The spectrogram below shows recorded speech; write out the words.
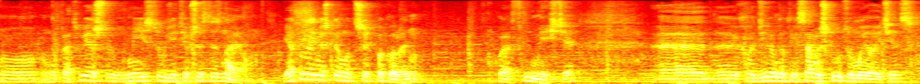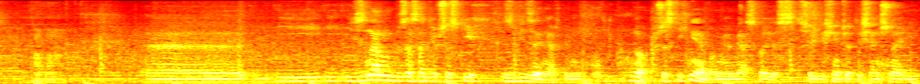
mm, pracujesz w miejscu, gdzie cię wszyscy znają. Ja tutaj mieszkam od trzech pokoleń, akurat w tym mieście. E, e, Chodziłem do tych samych szkół, co mój ojciec. E, I, i, I znam w zasadzie wszystkich z widzenia w tym, no wszystkich nie, bo miasto jest 60-tysięczne i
